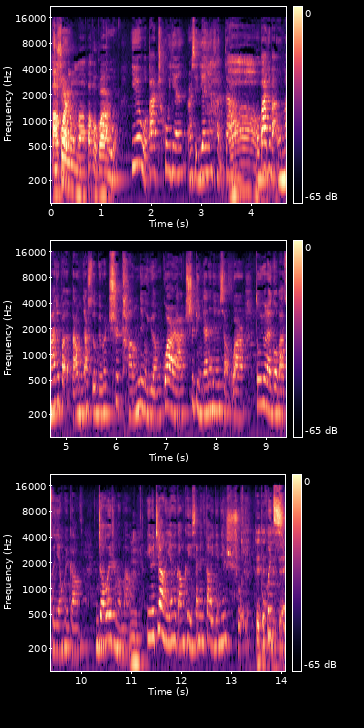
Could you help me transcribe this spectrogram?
拔罐用吗？拔火罐？不，因为我爸抽烟，而且烟瘾很大，啊我爸就把我妈就把把我们家所有，比如说吃糖那个圆罐儿啊，吃饼干的那种小罐儿，都用来给我爸做烟灰缸。你知道为什么吗？嗯，因为这样的烟灰缸可以下面倒一点点水，对对对不会起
